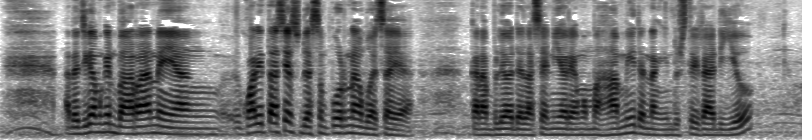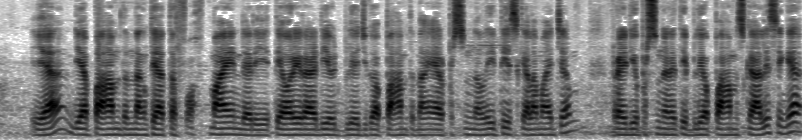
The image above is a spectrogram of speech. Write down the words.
ada juga mungkin Bang Rane yang kualitasnya sudah sempurna buat saya. Karena beliau adalah senior yang memahami tentang industri radio. Ya dia paham tentang theater of mind dari teori radio. Beliau juga paham tentang air personality segala macam. Radio personality beliau paham sekali sehingga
